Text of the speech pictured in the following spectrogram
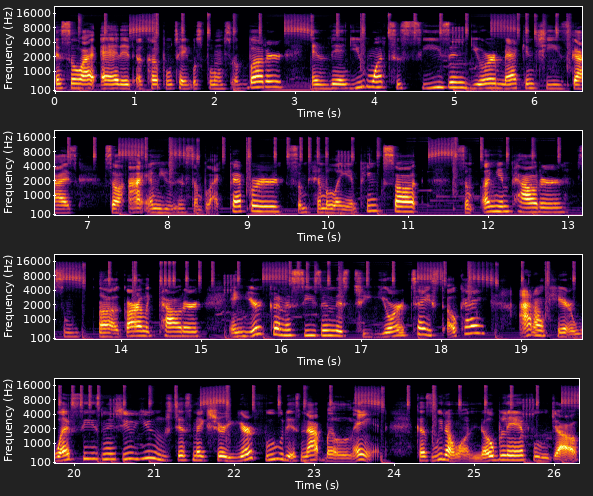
And so I added a couple tablespoons of butter, and then you want to season your mac and cheese, guys. So I am using some black pepper, some Himalayan pink salt, some onion powder, some uh, garlic powder, and you're gonna season this to your taste, okay? I don't care what seasonings you use, just make sure your food is not bland because we don't want no bland food, y'all.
